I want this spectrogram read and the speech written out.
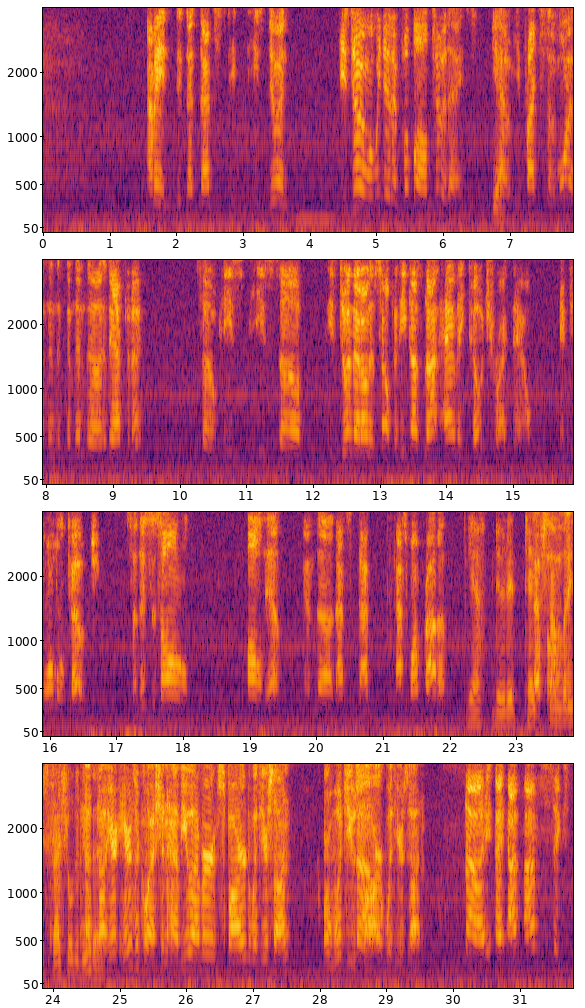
I mean, that, that's he, he's doing he's doing what we did in football two a days. You Yeah. know, you practice in the morning and then, and then the, the afternoon. So he's he's uh, he's doing that on himself, and he does not have a coach right now, a formal coach. So this is all all him, and uh, that's that that's what I'm proud of. Yeah, dude, it takes Absolutely. somebody special to do Now, that. now here, here's a question: Have you ever sparred with your son, or would you No. spar with your son? No, I, I, I'm 6'3",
